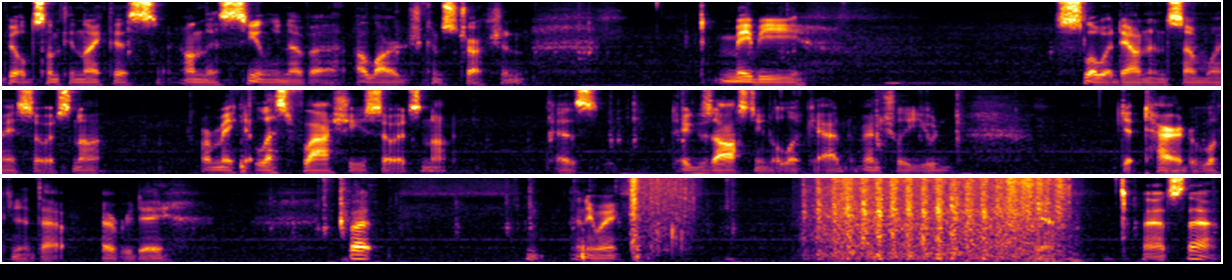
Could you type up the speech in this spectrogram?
build something like this on the ceiling of a, a large construction. Maybe slow it down in some way so it's not, or make it less flashy so it's not as exhausting to look at. Eventually, you'd get tired of looking at that every day. But anyway, yeah, that's that.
